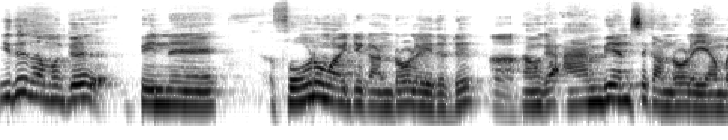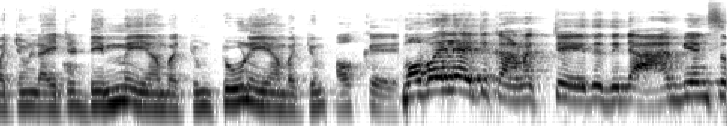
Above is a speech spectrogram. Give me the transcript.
ഇത് നമുക്ക് പിന്നെ ഫോണുമായിട്ട് കൺട്രോൾ ചെയ്തിട്ട് നമുക്ക് ആംബിയൻസ് കൺട്രോൾ ചെയ്യാൻ പറ്റും ലൈറ്റ് ഡിം ചെയ്യാൻ പറ്റും ട്യൂൺ ചെയ്യാൻ പറ്റും. ഓക്കെ മൊബൈലായിട്ട് കണക്ട് ചെയ്ത് ഇതിന്റെ ആംബിയൻസ്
